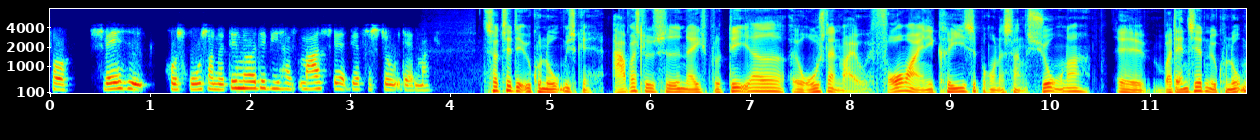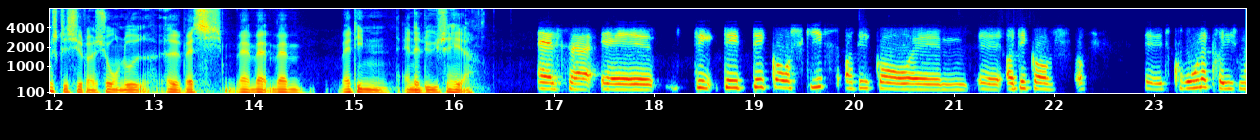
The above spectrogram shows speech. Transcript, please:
for svaghed hos russerne. Det er noget af det, vi har meget svært ved at forstå i Danmark. Så til det økonomiske. Arbejdsløsheden er eksploderet. Rusland var jo i forvejen i krise på grund af sanktioner. Hvordan ser den økonomiske situation ud? Hvad, hvad, hvad, hvad, hvad er din analyse her? Altså, øh, det, det, det går skidt, og det går, øh, øh, og det går, øh, coronakrisen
